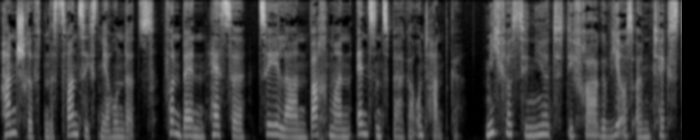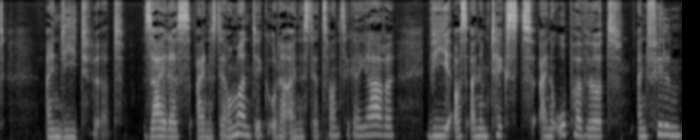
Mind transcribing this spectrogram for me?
Handschriften des 20. Jahrhunderts von Benn, Hesse, Celan, Bachmann, Enzensberger und Handke. Mich fasziniert die Frage, wie aus einem Text ein Lied wird. Sei das eines der Romantik oder eines der 20er Jahre, wie aus einem Text eine Oper wird, ein Film,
